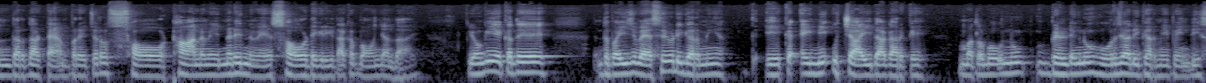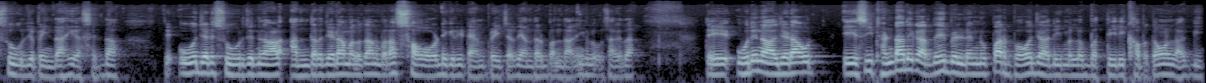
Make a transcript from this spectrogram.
ਅੰਦਰ ਦਾ ਟੈਂਪਰੇਚਰ ਉਹ 100 98 99 100 ਡਿਗਰੀ ਤੱਕ ਪਹੁੰਚ ਜਾਂਦਾ ਹੈ। ਕਿਉਂਕਿ ਇੱਕ ਤੇ ਦੁਬਈ 'ਚ ਵੈਸੇ ਬੜੀ ਗਰਮੀ ਆ, ਤੇ ਇੱਕ ਇੰਨੀ ਉਚਾਈ ਦਾ ਕਰਕੇ ਮਤਲਬ ਉਹਨੂੰ ਬਿਲਡਿੰਗ ਨੂੰ ਹੋਰ ਜ਼ਿਆਦਾ ਗਰਮੀ ਪੈਂਦੀ, ਸੂਰਜ ਪੈਂਦਾ ਸੀਗਾ ਸਿੱਧਾ, ਤੇ ਉਹ ਜਿਹੜੇ ਸੂਰਜ ਦੇ ਨਾਲ ਅੰਦਰ ਜਿਹੜਾ ਮਤਲਬ ਤੁਹਾਨੂੰ ਪਤਾ 100 ਡਿਗਰੀ ਟੈਂਪਰੇਚਰ ਦੇ ਅੰਦਰ ਬੰਦਾ ਨਹੀਂ ਖਲੋ ਸਕਦਾ, ਤੇ ਉਹਦੇ ਨਾਲ ਜਿਹੜਾ ਉਹ ਏਸੀ ਠੰਡਾ ਦੇ ਕਰਦੇ ਸੀ ਬਿਲਡਿੰਗ ਨੂੰ, ਪਰ ਬਹੁਤ ਜ਼ਿਆਦਾ ਮਤਲਬ ਬੱਤੀ ਦੀ ਖਪਤ ਹੋਣ ਲੱਗ ਗਈ,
